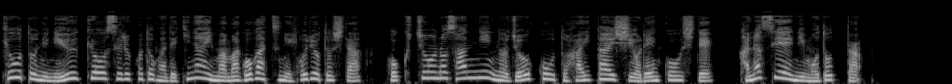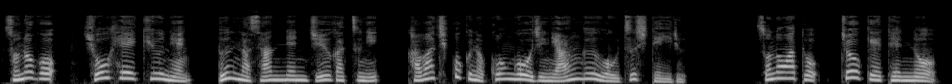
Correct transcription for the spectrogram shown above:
京都に入居することができないまま5月に捕虜とした北朝の3人の上皇と敗退士を連行して、金末に戻った。その後、昌平9年、文那3年10月に、河内国の金剛寺に安宮を移している。その後、長慶天皇、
